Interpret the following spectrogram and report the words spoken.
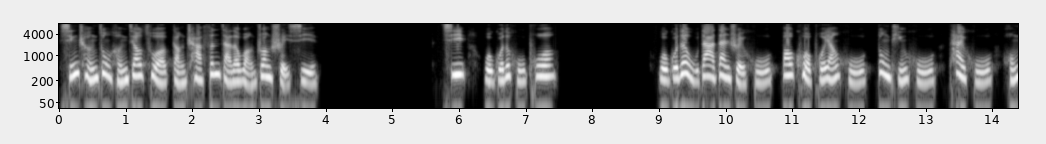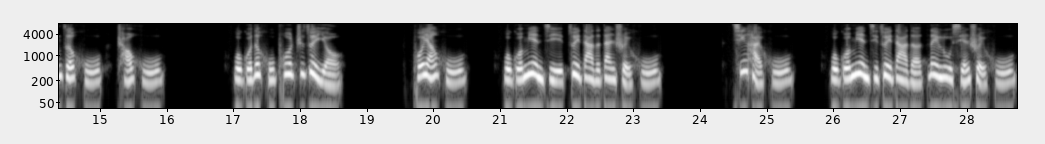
形成纵横交错、港岔纷杂的网状水系。七，我国的湖泊。我国的五大淡水湖包括鄱阳湖、洞庭湖、太湖、洪泽湖、巢湖。我国的湖泊之最有鄱阳湖，我国面积最大的淡水湖；青海湖，我国面积最大的内陆咸水湖。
